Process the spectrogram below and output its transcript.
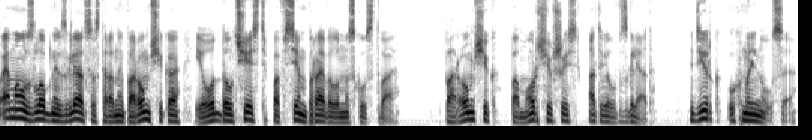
Поймал злобный взгляд со стороны паромщика и отдал честь по всем правилам искусства. Паромщик, поморщившись, отвел взгляд. Дирк ухмыльнулся.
